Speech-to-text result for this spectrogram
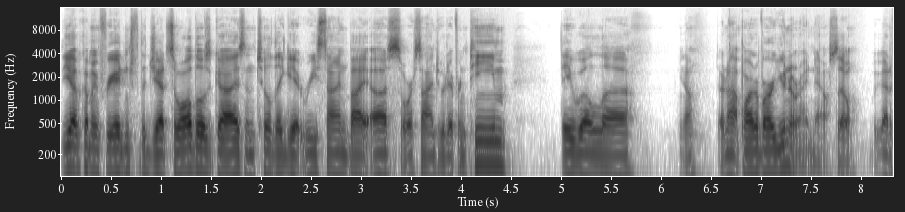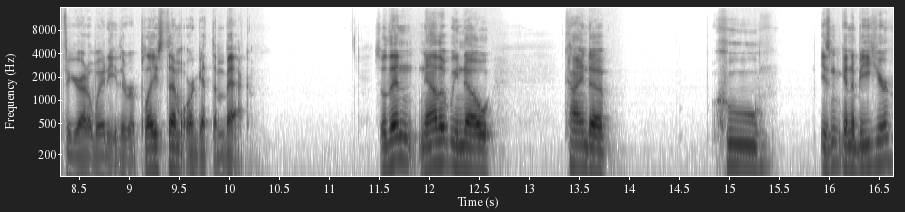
the upcoming free agents for the Jets. So all those guys, until they get re-signed by us or signed to a different team, they will, uh, you know, they're not part of our unit right now. So we got to figure out a way to either replace them or get them back. So then, now that we know kind of who isn't going to be here,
